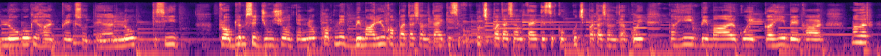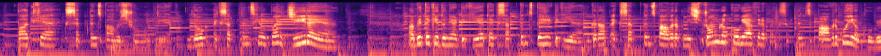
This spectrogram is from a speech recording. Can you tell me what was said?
लोगों के हार्ट ब्रेक्स होते हैं, लोग किसी प्रॉब्लम से जूझ रहे होते हैं, लोग को अपनी बीमारियों का पता चलता है, किसी को कुछ पता चलता है, किसी को कुछ पता चलता है, कोई कहीं बीमार, कोई कहीं बेकार। मगर बात क्या है? एक्सेप्टेंस पावर स्ट्रॉन्ग होती है। लोग एक्सेप्टेंस के ऊपर जी रहे हैं। अभी तक ये दुनिया टिकी है तो एक्सेप्टेंस पे ही टिकी है। अगर आप एक्सेप्टेंस पावर अपनी स्ट्रॉन्ग रखोगे या फिर आप एक्सेप्टेंस पावर को ही रखोगे,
